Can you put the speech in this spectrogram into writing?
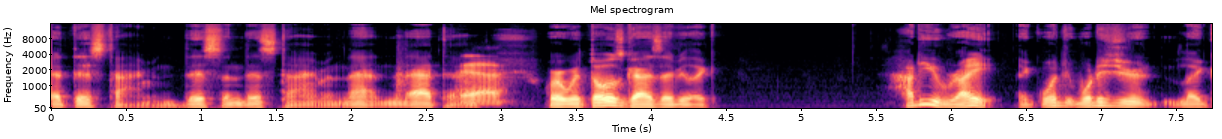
at this time and this and this time and that and that time Yeah. Where with those guys I'd be like how do you write like what what is your like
